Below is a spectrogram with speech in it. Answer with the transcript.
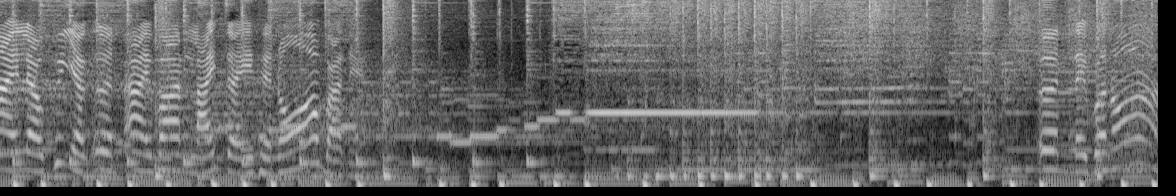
อายแล้วคืออยากเอินอายบานหลายใจเธอเนาะบาดเนี่ยเอินได้บ่เนาะ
